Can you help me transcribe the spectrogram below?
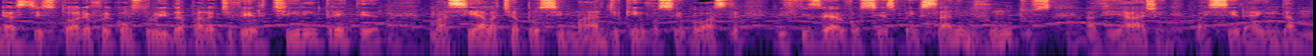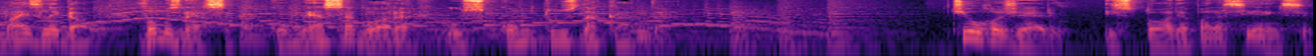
Esta história foi construída para divertir e entreter, mas se ela te aproximar de quem você gosta e fizer vocês pensarem juntos, a viagem vai ser ainda mais legal. Vamos nessa! Começa agora os Contos da Cata. Tio Rogério História para a Ciência.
